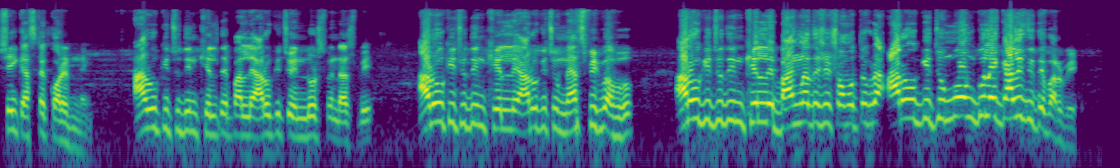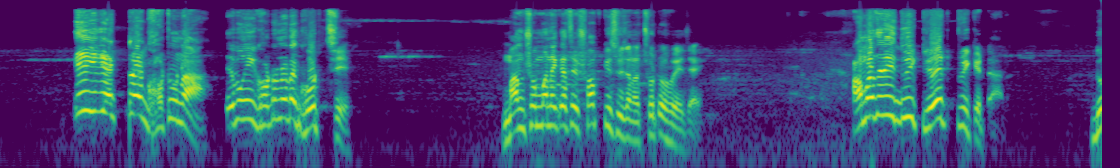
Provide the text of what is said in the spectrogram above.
সেই কাজটা করেন নাই। আরও কিছুদিন খেলতে পারলে আরও কিছু এন্ডোর্সমেন্ট আসবে আরও কিছুদিন খেললে আরও কিছু ম্যাচ ফি পাবো। আরও কিছুদিন খেললে বাংলাদেশের সমর্থকরা আরও কিছু মন গুলে গালি দিতে পারবে। এই যে একটা ঘটনা, এবং এই ঘটনাটা ঘটছে। মান সম্মানের কাছে সবকিছু যেন ছোট হয়ে যায়। আমাদের এই দুই গ্রেট ক্রিকেটার দু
